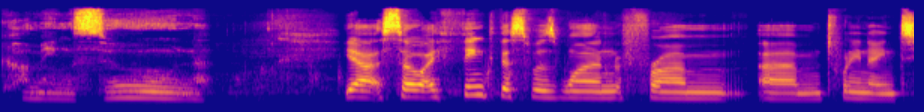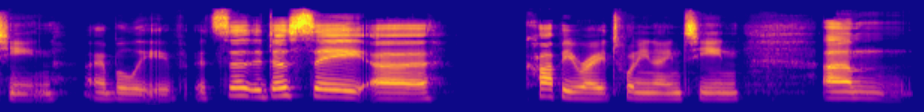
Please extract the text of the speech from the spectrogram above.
coming soon. Yeah, so I think this was one from um, 2019, I believe. It says it does say uh, copyright 2019. Um,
